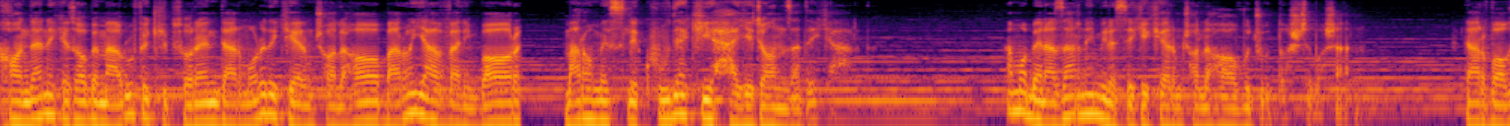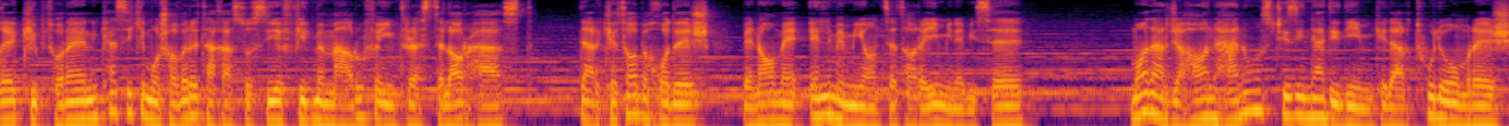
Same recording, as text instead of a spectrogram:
خواندن کتاب معروف کیپتورن در مورد کرمچاله ها برای اولین بار مرا مثل کودکی هیجان زده کرد. اما به نظر نمی‌رسه که کرمچاله ها وجود داشته باشند. در واقع کیپتورن کسی که مشاور تخصصی فیلم معروف اینترستلار هست در کتاب خودش به نام علم میان ستاره‌ای می نویسه ما در جهان هنوز چیزی ندیدیم که در طول عمرش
